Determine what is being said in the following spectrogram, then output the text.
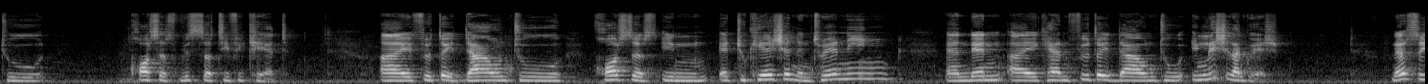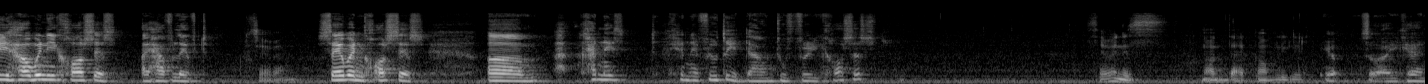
to courses with certificate i filter it down to courses in education and training and then I can filter it down to English language. Let's see how many courses I have left. Seven. Seven courses. Um, can I can I filter it down to three courses? Seven is not that complicated. Yep. So I can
